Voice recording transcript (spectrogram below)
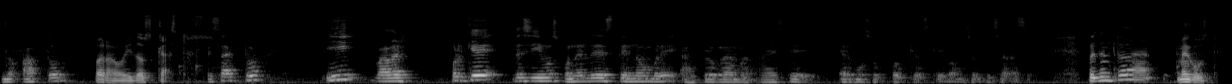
No apto. Para oídos castos. Exacto. Y a ver, ¿por qué decidimos ponerle este nombre al programa, a este hermoso podcast que vamos a empezar a hacer? Pues de entrada me gusta.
